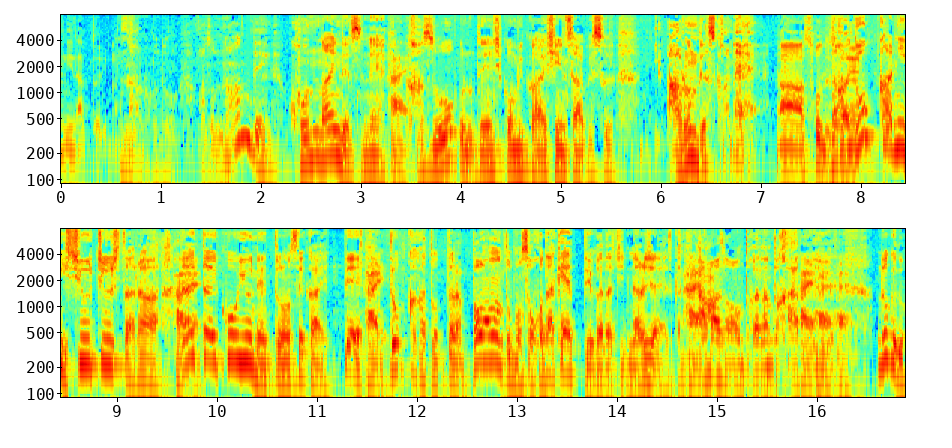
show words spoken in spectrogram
になっております。なるほど。あと、なんでこんなにですね、はい、数多くの電子コミック配信サービス、あるんですかね。あそうですね。だからどっかに集中したら、大体こういうネットの世界って、はい、どっかが取ったら、ボーンともうそこだけっていう形になるじゃないですか。アマゾンとかなんとかっていう。だけど、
